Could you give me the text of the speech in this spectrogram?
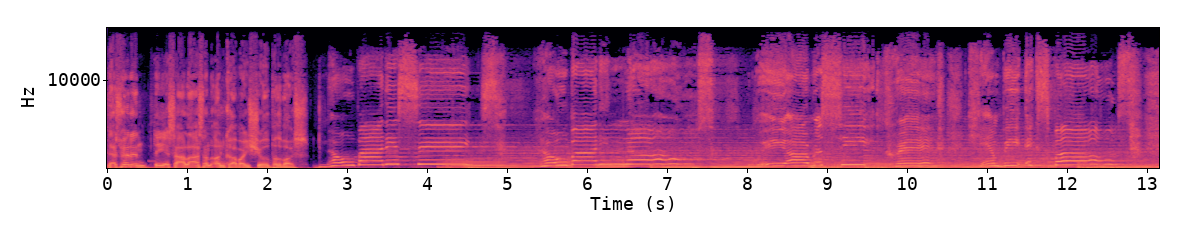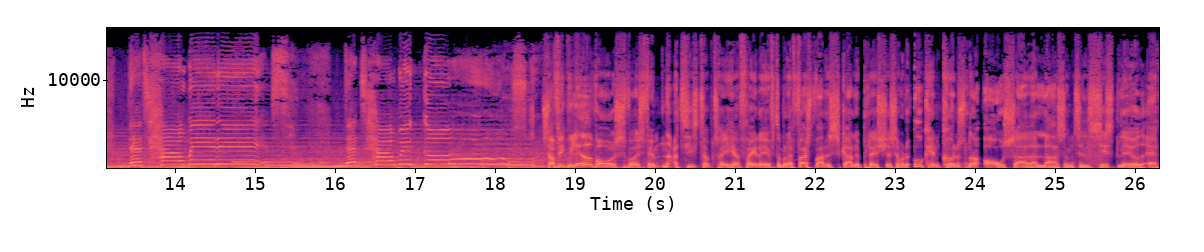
Lad os høre den. Det er Sara Larsson Uncover i showet på The Voice. Nobody sees, nobody knows. We are a secret, can't be exposed. That's how Så fik vi lavet vores Voice 15 artist top 3 her fredag eftermiddag. Først var det Scarlet Pleasure, så var det Ukendt Kunstner og Sarah Larsen. Til sidst lavet af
